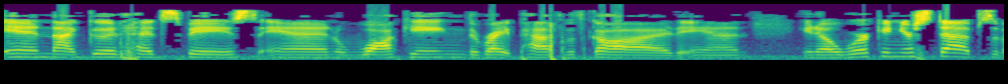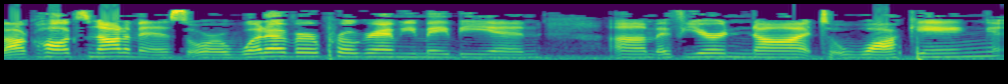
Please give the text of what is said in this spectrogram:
in that good headspace and walking the right path with God and, you know, working your steps of Alcoholics Anonymous or whatever program you may be in, um, if you're not walking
